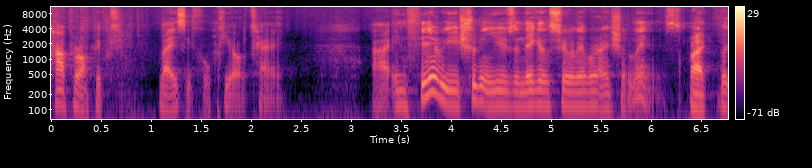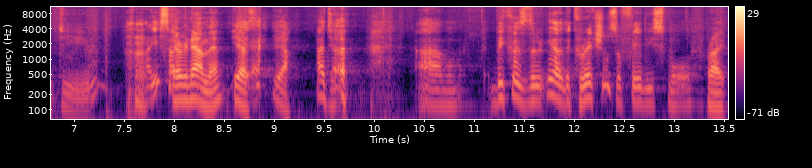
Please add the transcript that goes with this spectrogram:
hyperopic LASIK or PRK, uh, in theory, you shouldn't use a negative serial aberration lens. Right. But do you? Every now and then, yes. Yeah. yeah. I do. um, because the, you know, the corrections are fairly small. Right.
